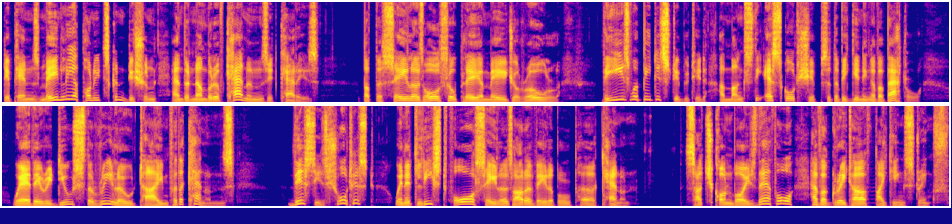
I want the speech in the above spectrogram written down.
depends mainly upon its condition and the number of cannons it carries. But the sailors also play a major role. These will be distributed amongst the escort ships at the beginning of a battle, where they reduce the reload time for the cannons. This is shortest when at least four sailors are available per cannon. Such convoys, therefore, have a greater fighting strength.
